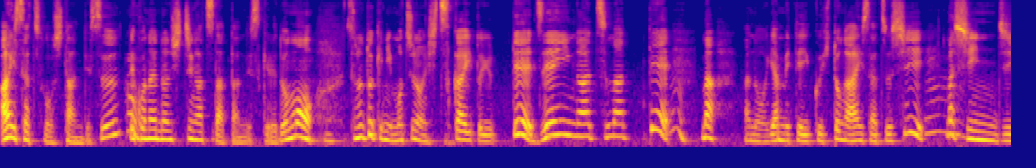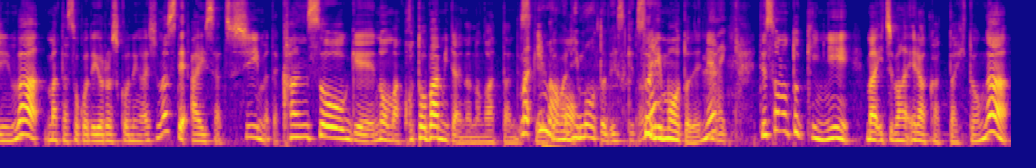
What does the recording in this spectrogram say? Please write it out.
挨拶をしたんです。でうん。この間の7月だったんですけれども、その時にもちろん室会といって全員が集まって、うん。まあ、あの辞めていく人が挨拶し、うん。まあ、新人はまたそこでよろしくお願いしますって挨拶しまた感想芸の、まあ、言葉みたいなのがあったんでまあ、すけれども、今はリモートですけどね。そうリモートでね、はい。でその時に、まあ、一番偉かった人が、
